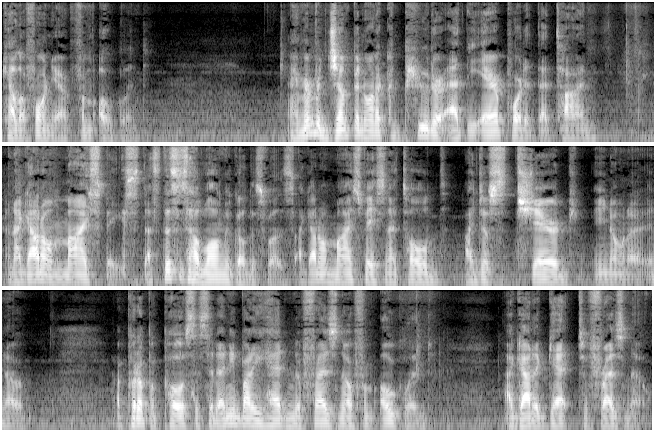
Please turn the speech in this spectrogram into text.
California from Oakland. I remember jumping on a computer at the airport at that time, and I got on MySpace. That's this is how long ago this was. I got on MySpace and I told, I just shared, you know, in a, in a I put up a post that said, anybody heading to Fresno from Oakland, I got to get to Fresno.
